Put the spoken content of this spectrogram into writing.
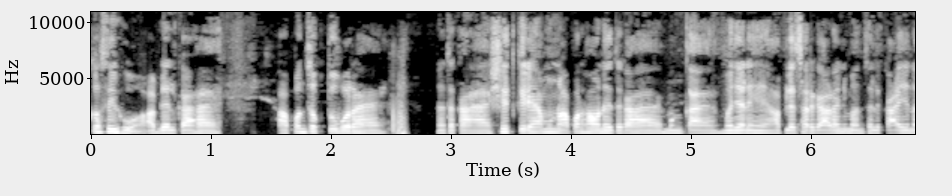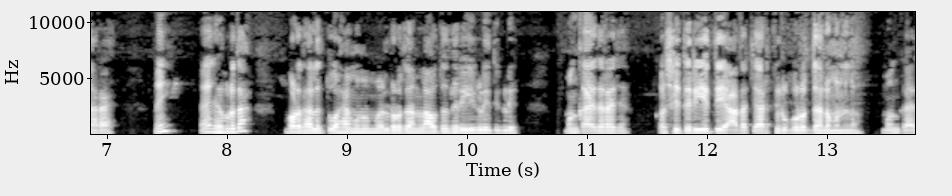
कसंही हो. आपल्याला काय आपण जगतो बरं आहे नाही तर काय शेतकरी आहे म्हणून आपण हा नाही तर काय मग काय? मजा नाही. आपल्यासारख्या अडाणी माणसाला काय येणार आहे? नाही? नाही घाबरता बरं झालं तू आहे म्हणून मला रोजान लावतो तरी इकडे तिकडे. मग काय तर राजा कशी तरी येते आता चार रुपये रोज झालं म्हणलं. मग काय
